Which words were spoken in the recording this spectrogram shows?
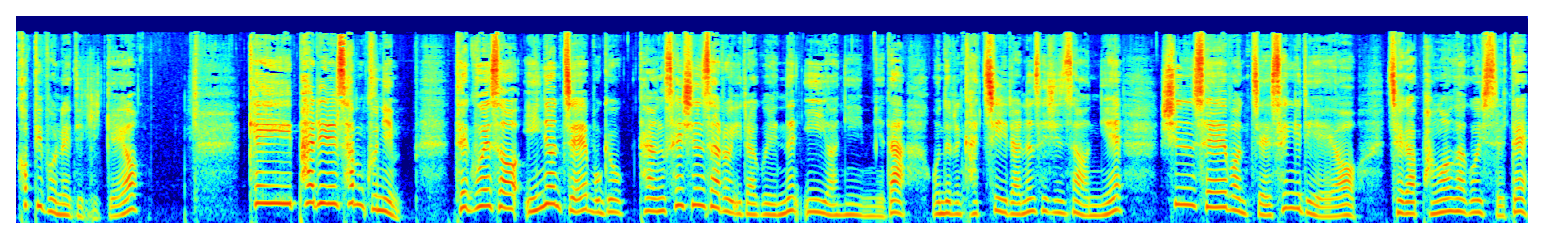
커피 보내드릴게요. K8139님, 대구에서 2년째 목욕탕 세신사로 일하고 있는 이연희입니다. 오늘은 같이 일하는 세신사 언니의 53번째 생일이에요. 제가 방황하고 있을 때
